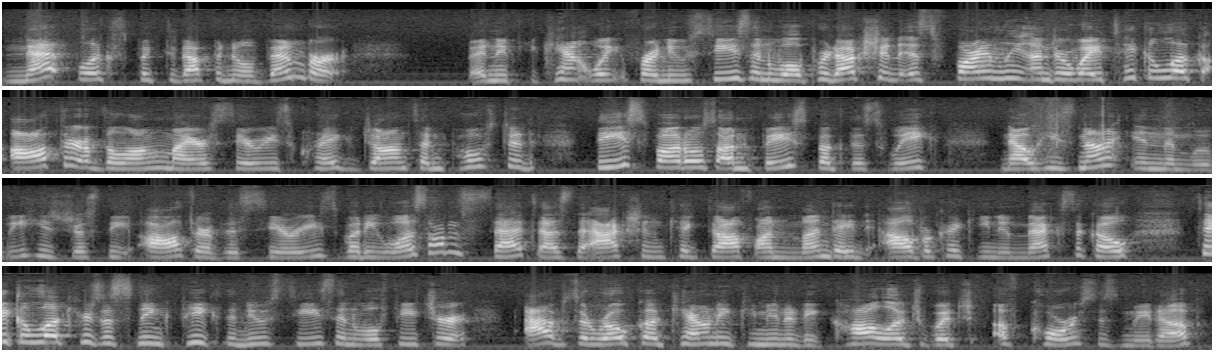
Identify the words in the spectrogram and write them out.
Netflix picked it up in November. And if you can't wait for a new season, well, production is finally underway. Take a look. Author of the Longmire series, Craig Johnson, posted these photos on Facebook this week. Now, he's not in the movie, he's just the author of the series, but he was on set as the action kicked off on Monday in Albuquerque, New Mexico. Take a look. Here's a sneak peek. The new season will feature Absaroka County Community College, which, of course, is made up.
